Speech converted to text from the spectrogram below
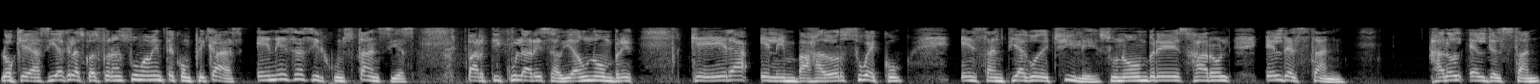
lo que hacía que las cosas fueran sumamente complicadas. En esas circunstancias particulares había un hombre que era el embajador sueco en Santiago de Chile. Su nombre es Harold Eldelstan. Harold Eldelstan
